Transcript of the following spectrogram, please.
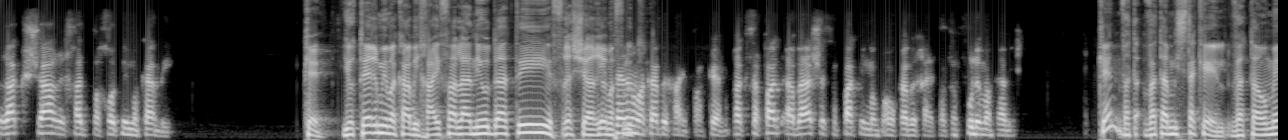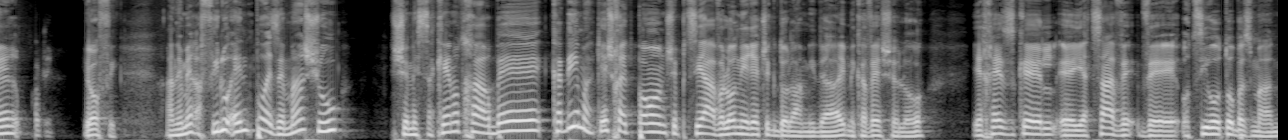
רק שער אחד פחות ממכבי. כן, יותר ממכבי חיפה לעניות דעתי, הפרש שערים אפילו... יותר ממכבי חיפה, כן, רק ספק, הבעיה שספקתי ממכבי חיפה, ספקו למכבי. כן, ואתה, ואתה מסתכל, ואתה אומר, אוקיי. יופי. אני אומר, אפילו אין פה איזה משהו שמסכן אותך הרבה קדימה, כי יש לך את פאון שפציעה, אבל לא נראית שגדולה מדי, מקווה שלא. יחזקאל אה, יצא והוציאו אותו בזמן.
